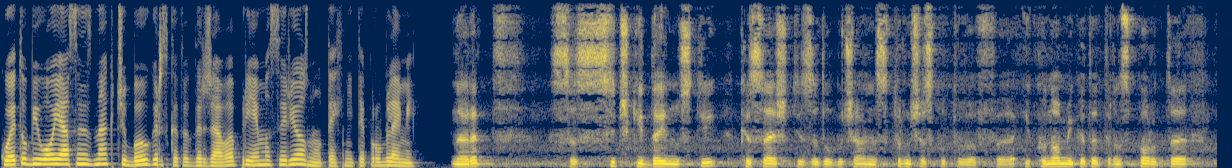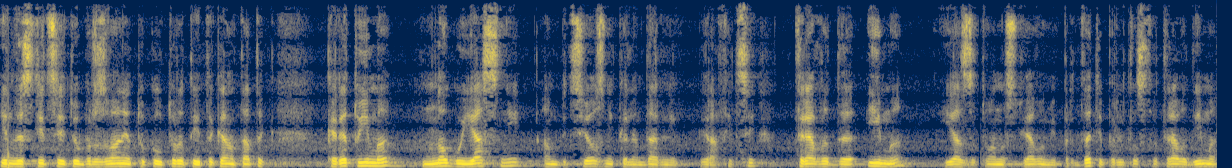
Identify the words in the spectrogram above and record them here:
което било ясен знак, че българската държава приема сериозно техните проблеми. Наред с всички дейности, касаещи задълбочаване на сътрудничеството в економиката, транспорта, инвестициите, образованието, културата и така нататък, където има много ясни, амбициозни календарни графици, трябва да има, и аз за това настоявам и пред двете правителства, трябва да има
